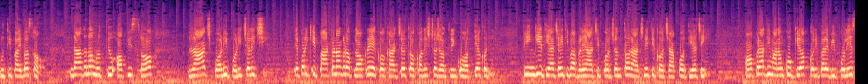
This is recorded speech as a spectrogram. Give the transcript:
ବୃଦ୍ଧି ପାଇବା ସହ ଦାଦନ ମୃତ୍ୟୁ ଅଫିସର ରାଜ ବଢ଼ି ବଢ଼ି ଚାଲିଛି ଏପରିକି ପାଟଣାଗଡ଼ ବ୍ଲକରେ ଏକ କାର୍ଯ୍ୟରତ କନିଷ୍ଠ ଯନ୍ତ୍ରୀଙ୍କୁ ହତ୍ୟା କରି ଫିଙ୍ଗି ଦିଆଯାଇଥିବା ବେଳେ ଆଜି ପର୍ଯ୍ୟନ୍ତ ରାଜନୈତିକ ଚାପ ଦିଆଯାଇ ଅପରାଧୀ ମାନଙ୍କୁ ଗିରଫ କରିବାରେ ବି ପୋଲିସ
